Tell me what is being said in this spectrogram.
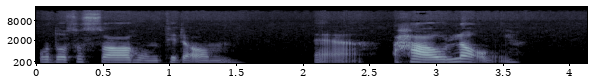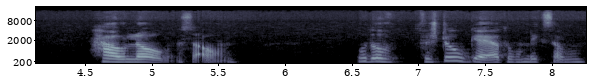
Och då så sa hon till dem, eh, how long? How long, sa hon. Och då förstod jag att hon liksom,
